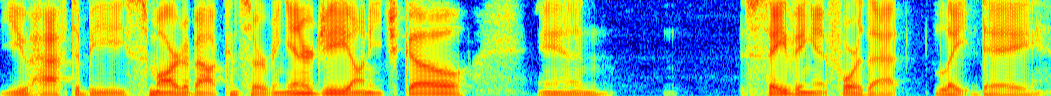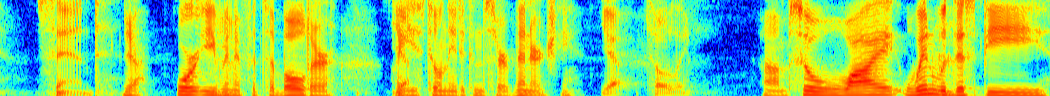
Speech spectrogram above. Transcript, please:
You have to be smart about conserving energy on each go and saving it for that late day send. Yeah. Or even if it's a boulder, like Yeah. you still need to conserve energy. Yeah, totally. Um, so why? When would this be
